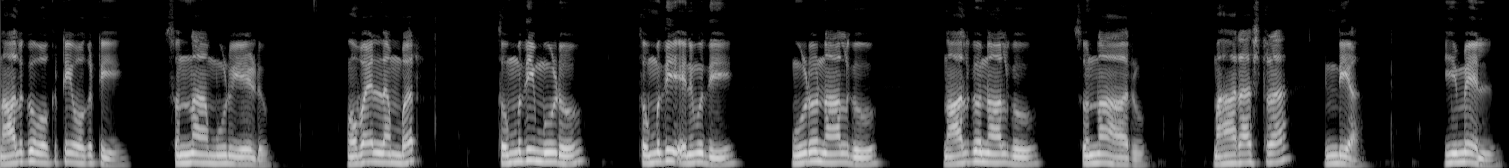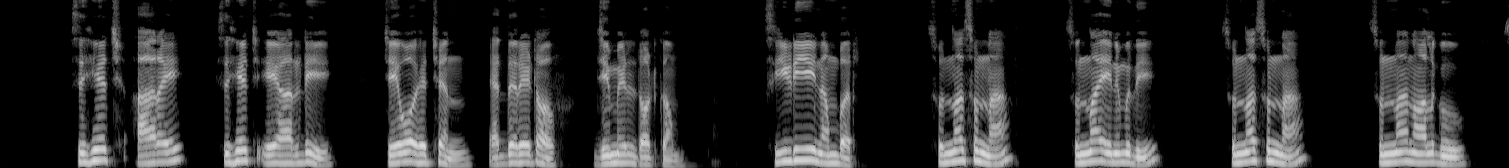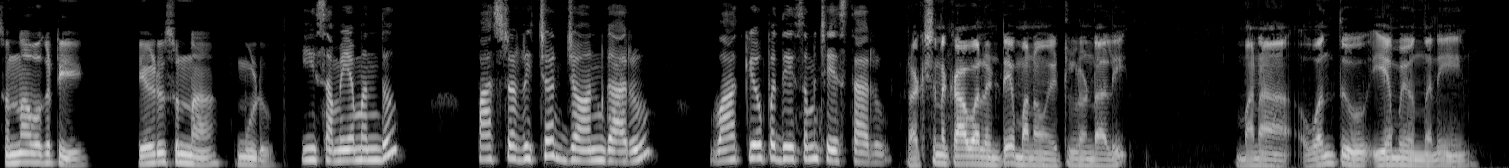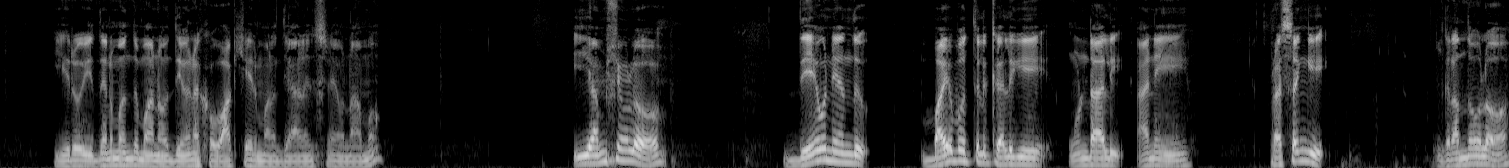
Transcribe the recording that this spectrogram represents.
నాలుగు ఒకటి ఒకటి. సున్నా మూడు ఏడు. మొబైల్ నంబర్ తొమ్మిది మూడు తొమ్మిది ఎనిమిది మూడు నాలుగు నాలుగు నాలుగు సున్నా ఆరు. Maharashtra India. Email CHRI CHARD JOHN at the rate of Gmail dot com CDE number సున్నా సున్నా సున్నా ఎనిమిది సున్నా సున్నా సున్నా నాలుగు సున్నా ఒకటి. ఏడు సున్నా మూడు. ఈ సమయమందు పాస్టర్ రిచర్డ్ జాన్ గారు వాక్యోపదేశం చేస్తారు. రక్షణ కావాలంటే మనం ఎట్లుండాలి? మన వంతు ఏమై ఉందని ఈరోజు ఈ దినమందు మనం దేవుని యొక్క వాక్యాన్ని మనం ధ్యానించనే ఉన్నాము. ఈ అంశంలో దేవుని యందు భయభక్తులు కలిగి ఉండాలి అని ప్రసంగి గ్రంథంలో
